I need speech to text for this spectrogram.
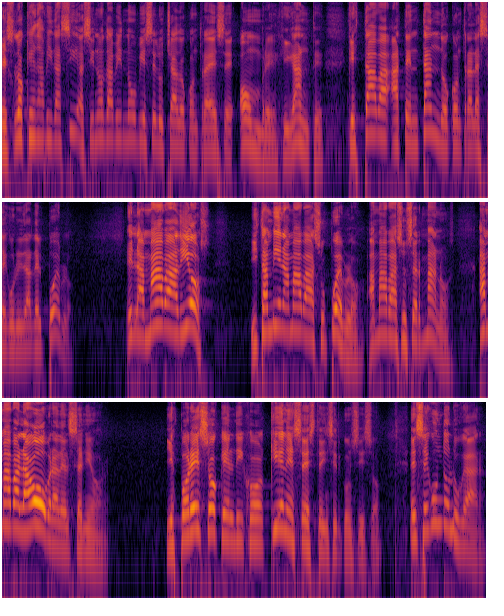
Es lo que David hacía, si no David no hubiese luchado contra ese hombre gigante que estaba atentando contra la seguridad del pueblo. Él amaba a Dios y también amaba a su pueblo, amaba a sus hermanos, amaba la obra del Señor. Y es por eso que él dijo, ¿quién es este incircunciso? En segundo lugar,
